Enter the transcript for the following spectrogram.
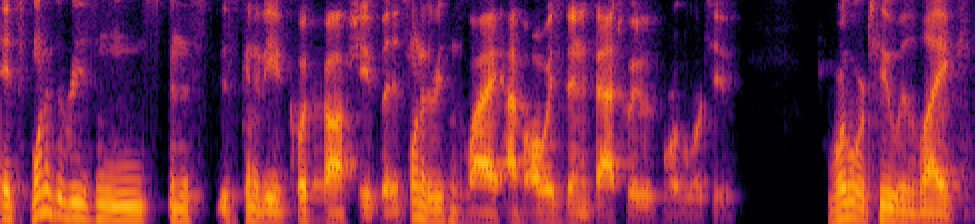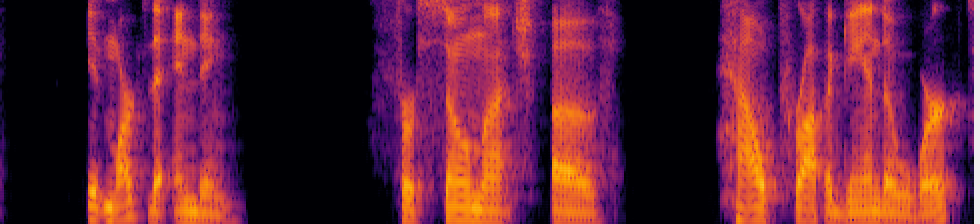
it's one of the reasons, and this is going to be a quick offshoot, but it's one of the reasons why I've always been infatuated with World War II. World War II was like it marked the ending for so much of how propaganda worked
